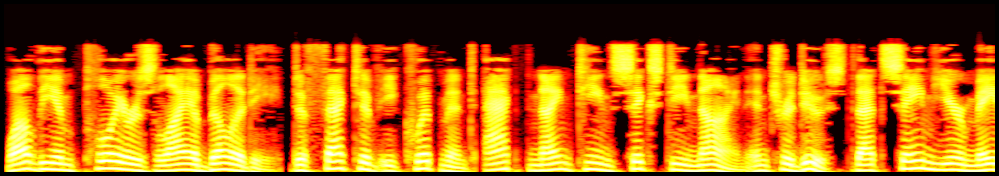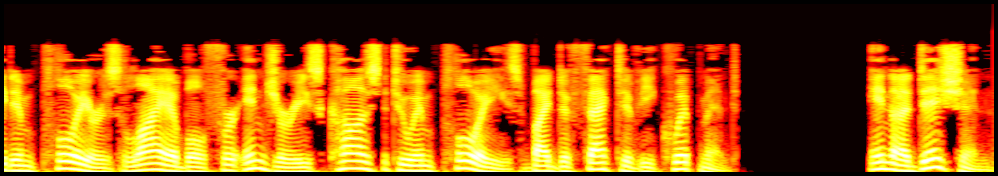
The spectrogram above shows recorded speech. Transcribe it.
while the Employer's Liability Defective Equipment Act 1969 introduced that same year made employers liable for injuries caused to employees by defective equipment. In addition,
